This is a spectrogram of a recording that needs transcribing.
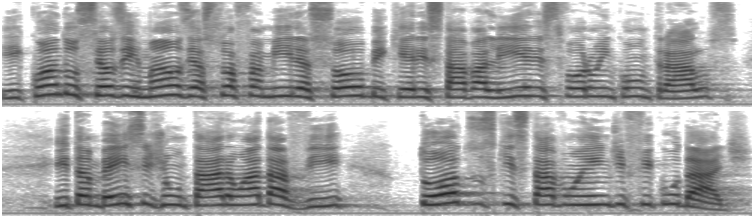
E quando os seus irmãos e a sua família soube que ele estava ali, eles foram encontrá-los e também se juntaram a Davi todos os que estavam em dificuldade.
